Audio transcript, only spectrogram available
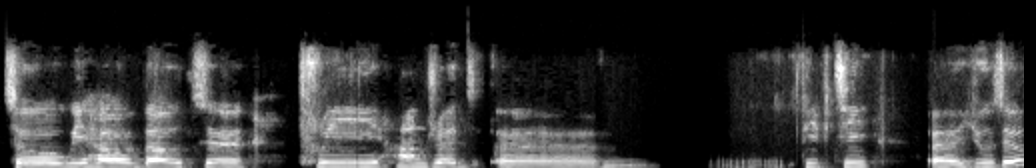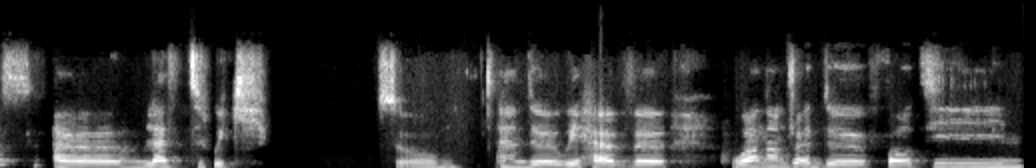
So we have about uh, 350 uh, users uh, last week. So, and uh, we have 140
